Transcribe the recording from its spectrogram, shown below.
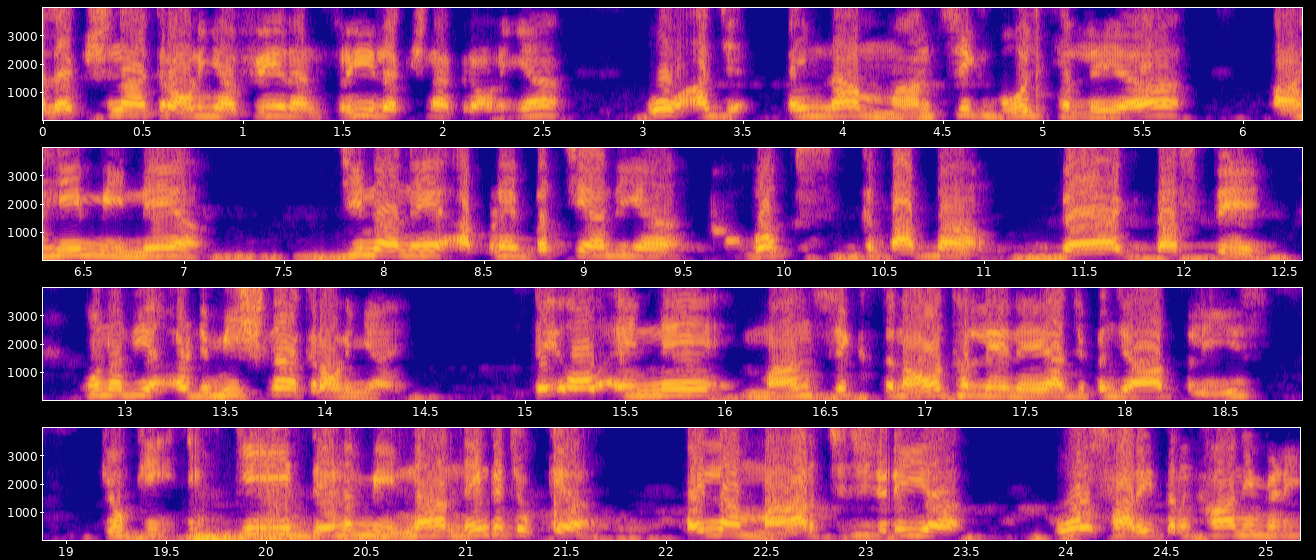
ਇਲੈਕਸ਼ਨਾਂ ਕਰਾਉਣੀਆਂ ਫੇਅਰ ਐਂਡ ਫ੍ਰੀ ਇਲੈਕਸ਼ਨਾਂ ਕਰਾਉਣੀਆਂ ਉਹ ਅੱਜ ਇੰਨਾ ਮਾਨਸਿਕ ਬੋਝ ਥੱਲੇ ਆ ਆਹੀ ਮਹੀਨੇ ਆ ਜਿਨ੍ਹਾਂ ਨੇ ਆਪਣੇ ਬੱਚਿਆਂ ਦੀਆਂ ਬੁੱਕਸ, ਕਿਤਾਬਾਂ, ਬੈਗ, ਬਸਤੇ, ਉਹਨਾਂ ਦੀਆਂ ਐਡਮਿਸ਼ਨਾਂ ਕਰਾਉਣੀਆਂ ਹੈ। ਤੇ ਉਹ ਇੰਨੇ ਮਾਨਸਿਕ ਤਣਾਅ ਥੱਲੇ ਨੇ ਅੱਜ ਪੰਜਾਬ ਪੁਲਿਸ ਕਿਉਂਕਿ 21 ਦਿਨ ਮਹੀਨਾ ਲੰਘ ਚੁੱਕਿਆ। ਪਹਿਲਾਂ ਮਾਰਚ ਜਿਹੜੀ ਆ, ਉਹ ਸਾਰੀ ਤਨਖਾਹ ਨਹੀਂ ਮਿਲੀ।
